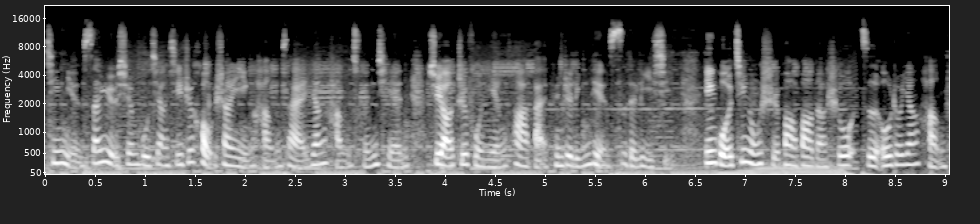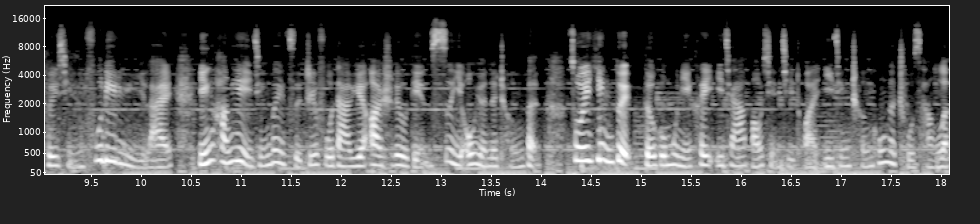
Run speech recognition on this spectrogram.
今年三月宣布降息之后，商业银行在央行存钱需要支付年化百分之零点四的利息。英国金融时报报道说，自欧洲央行推行负利率以来，银行业已经为此支付大约二十六点四亿欧元的成本。作为应对，德国慕尼黑一家保险集团已经成功的储藏了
